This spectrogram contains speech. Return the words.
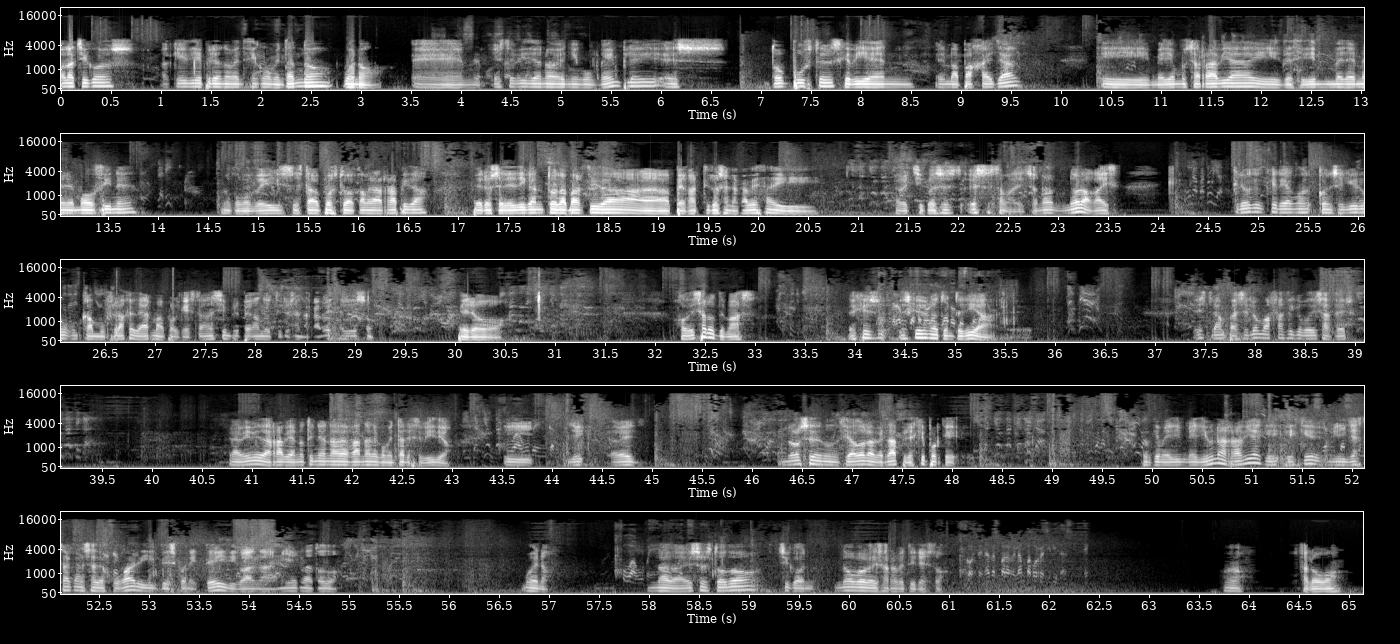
Hola chicos, aquí Diepiro95 comentando. Bueno, eh, este vídeo no es ningún gameplay, es dos boosters que vi en el mapa Hijack y me dio mucha rabia y decidí meterme en el modo cine. Bueno, como veis estaba puesto a cámara rápida, pero se dedican toda la partida a pegar tiros en la cabeza y... A ver chicos, esto, está mal hecho, no, no lo hagáis. Creo que quería conseguir un camuflaje de arma porque estaban siempre pegando tiros en la cabeza y eso. Pero... Jodéis a los demás. Es que es, que es una tontería. Es trampa, es lo más fácil que podéis hacer. A mí me da rabia, no tenía nada de ganas de comentar este vídeo. Y, a ver, no los he denunciado la verdad, pero es que porque... Porque me, me dio una rabia que es que ya está cansado de jugar y desconecté y digo, a la mierda todo. Bueno. Nada, eso es todo. Chicos, no volvéis a repetir esto. Bueno, hasta luego.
